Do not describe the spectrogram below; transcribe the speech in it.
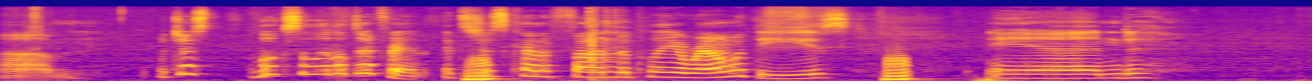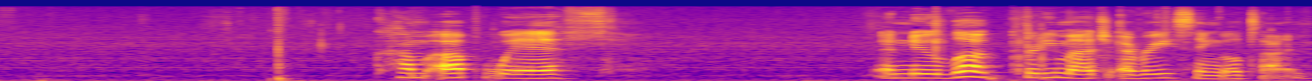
um, it just looks a little different. It's just kind of fun to play around with these and come up with a new look pretty much every single time.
